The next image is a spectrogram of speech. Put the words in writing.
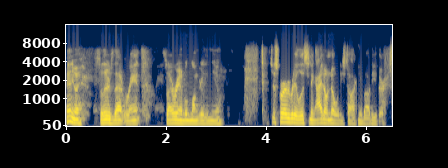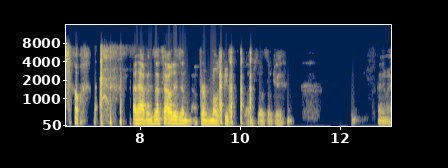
anyway, so there's that rant. So I rambled longer than you. Just for everybody listening, I don't know what he's talking about either. So that happens. That's how it is in, for most people. so it's okay. Anyway,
